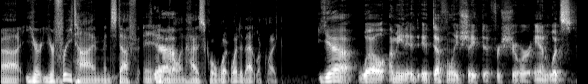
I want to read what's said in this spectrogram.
uh, your your free time and stuff in, yeah. in, middle and high school? What what did that look like? Yeah, well, I mean, it, it definitely shaped it for sure. And what's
